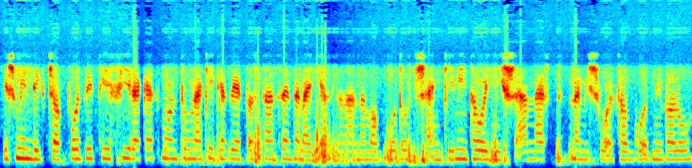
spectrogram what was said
és mindig csak pozitív híreket mondtunk nekik, ezért aztán szerintem egyáltalán nem aggódott senki, mint ahogy mi sem, mert nem is volt aggódni való.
